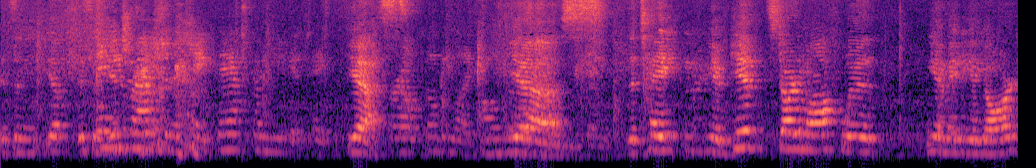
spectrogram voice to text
It's an yep. It's an And you ration the tape, they have to come and you get tape, Yes. or else they'll be like, oh. Yes. The tape. You know, give start them off with you know maybe a yard.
